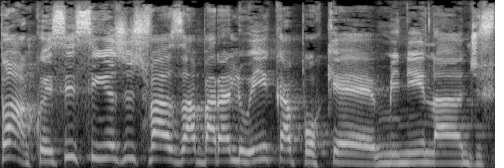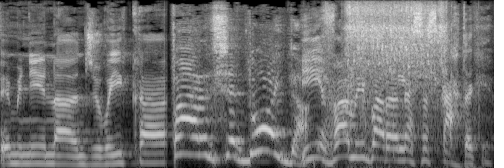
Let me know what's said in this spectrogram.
Bom, com esse sim a gente vai usar baralho Wicca, porque é menina de feminina de Wicca. Para de ser doida! E vamos embaralhar essas cartas aqui.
